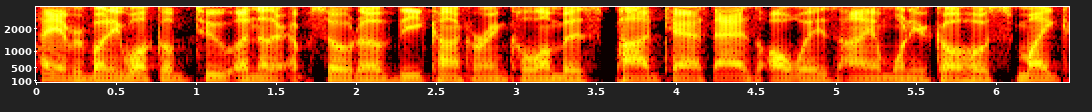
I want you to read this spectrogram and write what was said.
Hey, everybody, welcome to another episode of the Conquering Columbus podcast. As always, I am one of your co hosts, Mike.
